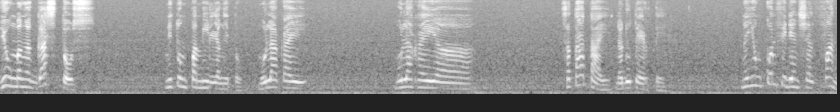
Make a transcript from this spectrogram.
Yung mga gastos nitong pamilyang ito mula kay mula kay ah, sa tatay na Duterte na yung confidential fund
